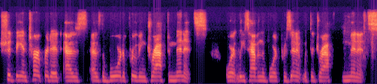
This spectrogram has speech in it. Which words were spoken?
should be interpreted as, as the board approving draft minutes or at least having the board present it with the draft minutes,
